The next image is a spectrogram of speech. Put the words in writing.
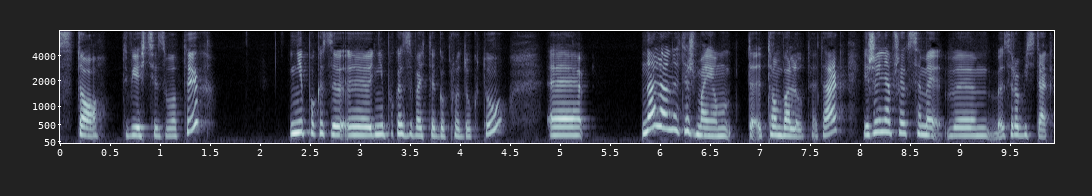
100-200 zł, i nie, pokazy- y, nie pokazywać tego produktu, e, no ale one też mają tą walutę, tak? Jeżeli na przykład chcemy ym, zrobić tak,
